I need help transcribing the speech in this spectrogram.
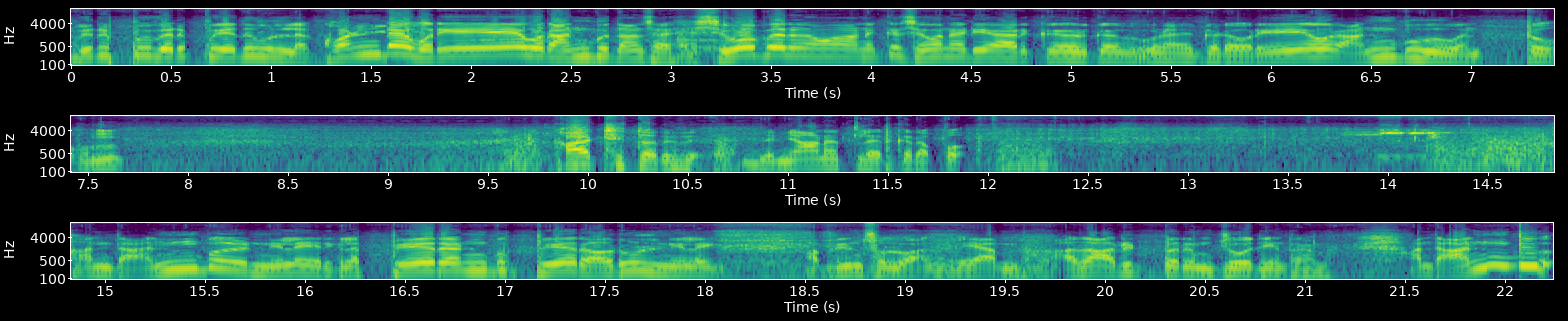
விருப்பு வெறுப்பு எதுவும் இல்லை. கொண்ட ஒரே ஒரு அன்பு தான் சார். சிவபெருமானுக்கு சிவனடியாருக்கு இருக்க இருக்கிற ஒரே ஒரு அன்பு மட்டும் காட்சி தருது இந்த ஞானத்தில் இருக்கிறப்போ. அந்த அன்பு நிலை இருக்குல்ல பேரன்பு பேரருள் நிலை அப்படின்னு சொல்லுவாங்க இல்லையா? அதான் அருட்பெரும் ஜோதின்றாங்க அந்த அன்பு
